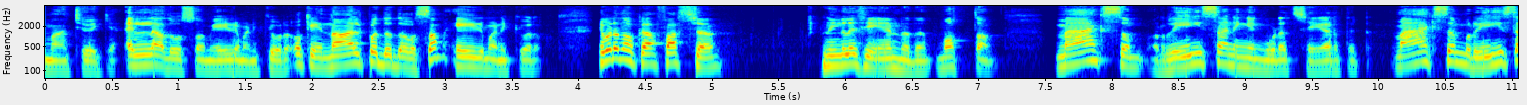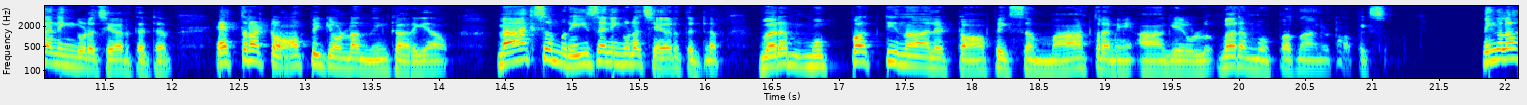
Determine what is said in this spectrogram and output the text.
മാറ്റിവെക്കുക എല്ലാ ദിവസവും ഏഴ് മണിക്കൂർ. ഓക്കെ നാൽപ്പത് ദിവസം ഏഴ് മണിക്കൂർ. ഇവിടെ നോക്കുക. ഫസ്റ്റ് നിങ്ങൾ ചെയ്യേണ്ടത് മൊത്തം മാക്സും റീസണിങ്ങും കൂടെ ചേർത്തിട്ട് മാക്സും റീസണിങ് കൂടെ ചേർത്തിട്ട് എത്ര ടോപ്പിക് ഉണ്ടെന്ന് നിങ്ങൾക്ക് അറിയാവും മാക്സും റീസണിങ് കൂടെ ചേർത്തിട്ട് വെറും മുപ്പത്തിനാല് ടോപ്പിക്സ് മാത്രമേ ആകെയുള്ളൂ. വെറും മുപ്പത്തിനാല് ടോപ്പിക്സ് നിങ്ങൾ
